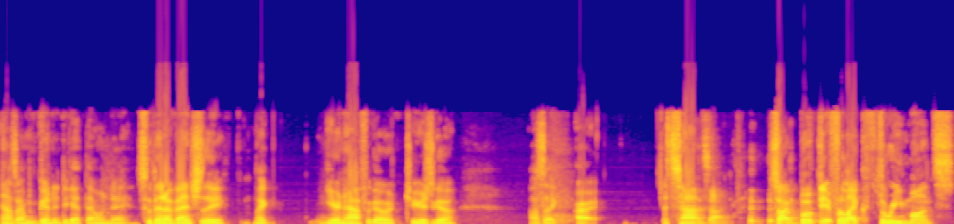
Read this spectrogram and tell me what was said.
and I was like, I'm gonna get that one day. So then eventually, like a year and a half ago, two years ago, I was like, all right, it's time. It's time. So I booked it for like three months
